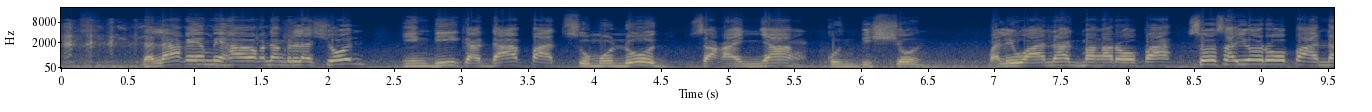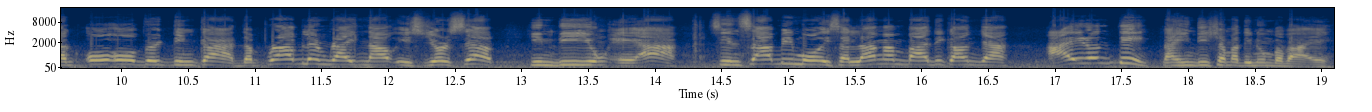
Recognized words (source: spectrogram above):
Lalaki ang may hawak ng relasyon, hindi ka dapat sumunod sa kanyang kondisyon. Maliwanag mga ropa. So sa iyo ropa, nag-o-overthink ka. The problem right now is yourself, hindi yung EA. Sinsabi mo, isa lang ang body count niya, I don't think na hindi siya matinong babae.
